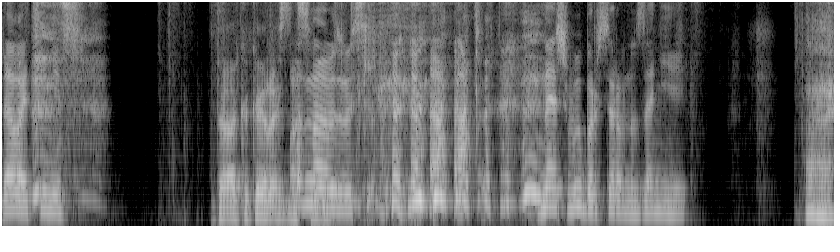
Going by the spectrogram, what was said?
Давай, тяни. Да, какая Она разница? уже всё. Знаешь, выбор все равно за ней. Ай,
